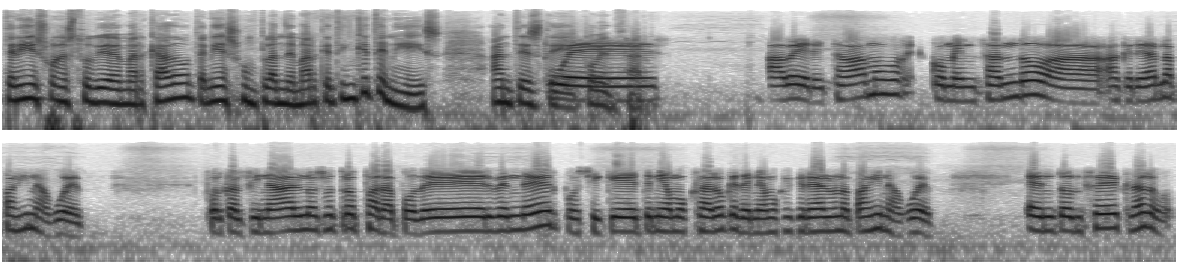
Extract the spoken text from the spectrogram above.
¿Teníais un estudio de mercado? ¿Teníais un plan de marketing? ¿Qué teníais antes de comenzar? Pues, a ver, estábamos comenzando a, a crear la página web, porque al final nosotros para poder vender, pues sí que teníamos claro que teníamos que crear una página web. Entonces, claro,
